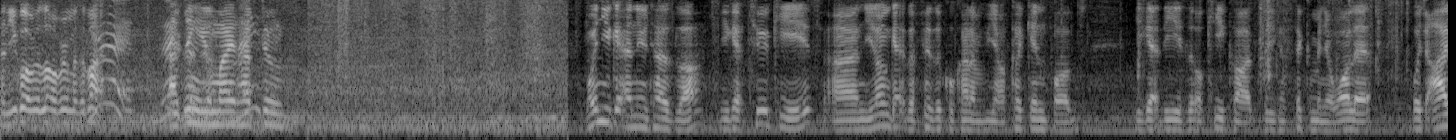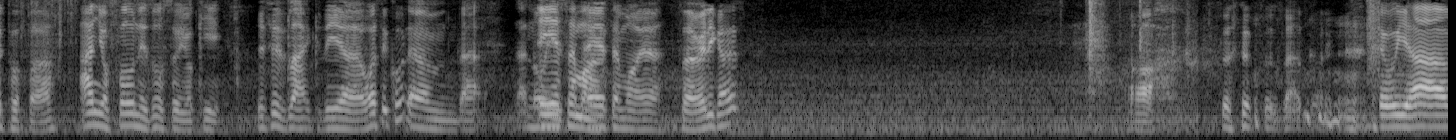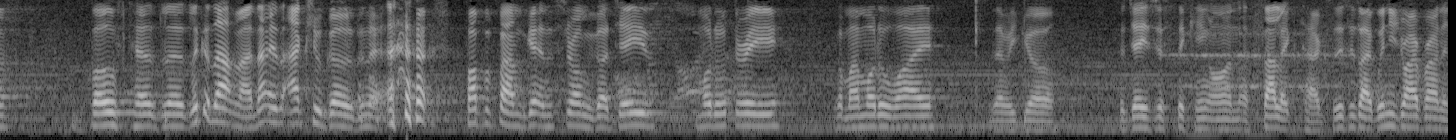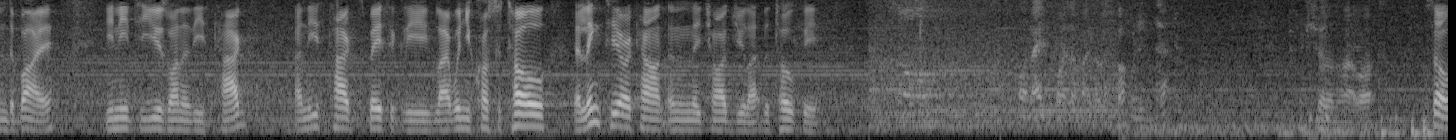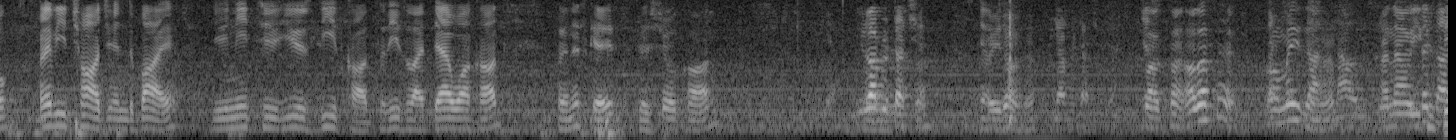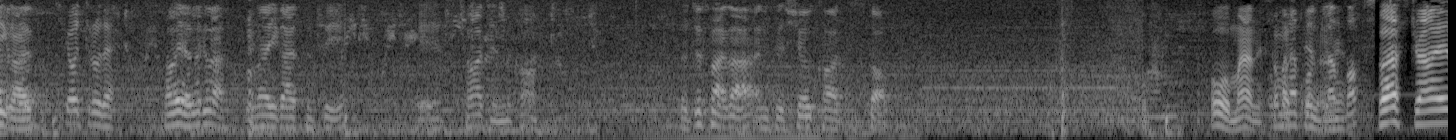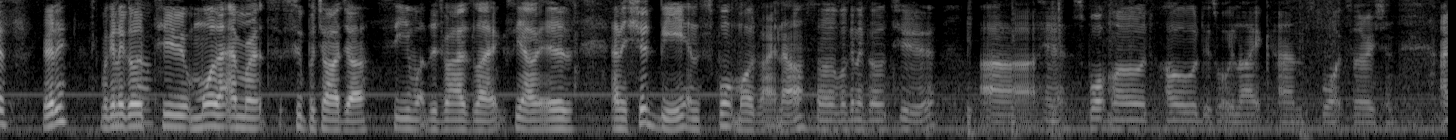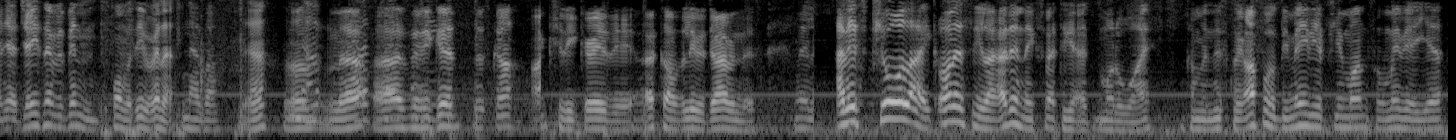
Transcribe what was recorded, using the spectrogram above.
and you've got a lot of room at the back. Yeah. I think you that's might have to. When you get a new Tesla, you get two keys, and you don't get the physical kind of you know click-in fobs. You get these little key cards, so you can stick them in your wallet, which I prefer. And your phone is also your key. This is like the uh, what's it called? Um, that, that noise. ASMR. ASMR, yeah. So ready, guys? Oh, so, so satisfying. Here we have both Teslas. Look at that, man. That is actual goes, isn't it? Papa Fam's getting strong. We got Jay's Model 3. We got my Model Y. There we go. So Jay's just sticking on a Salik tag. So this is like when you drive around in Dubai, you need to use one of these tags And these tags basically, like when you cross a toll, they're linked to your account and then they charge you like the toll fee. So, oh, nice spoiler by the way. Put it there. show them how it works. So, whenever you charge in Dubai, you need to use these cards. So these are like Dewa cards. So in this case, it says show card. Yeah. You don't have to touch it. Oh, you don't, huh? You don't have to touch it. Cloud sign. Oh, that's it. Oh, That's it. amazing, man. Now. And now you can see, guys. it. Go through there. Oh yeah, look at that. So now you guys can see it is charging the car. So just like that, and it says show card to stop. Oh man, there's so Open much up your pin in glove here. box. First drive. Ready? We're gonna go to Mall of Emirates Supercharger, see what the drive's like, see how it is, and it should be in sport mode right now. So we're gonna go to uh, here, sport mode, hold is what we like, and sport acceleration. And yeah, Jay's never been in performance either, innit? Never. Yeah? No, no. first it's gonna be good. Let's go. Actually crazy. I can't believe we're driving this. Really? And it's pure like honestly like I didn't expect to get a Model Y coming this quick. I thought it'd be maybe a few months or maybe a year.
